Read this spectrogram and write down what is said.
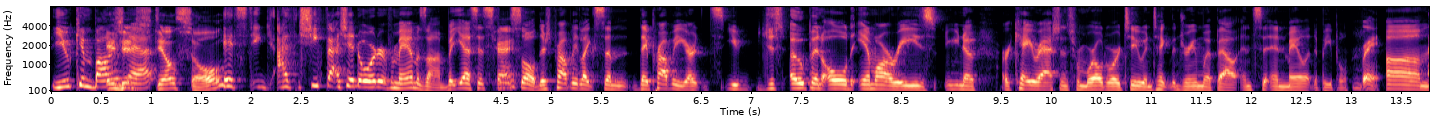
you combine Is it that. still sold? It's I, she she had to order it from Amazon, but yes, it's still Okay. sold. There's probably like some they probably are. You just open old MREs, you know, or K rations from World War II and take the Dream Whip out and and mail it to people. Right. Um,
